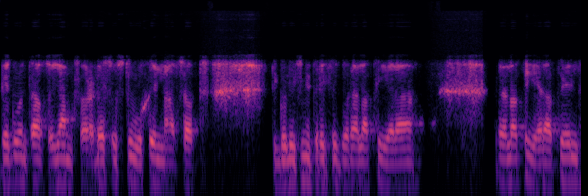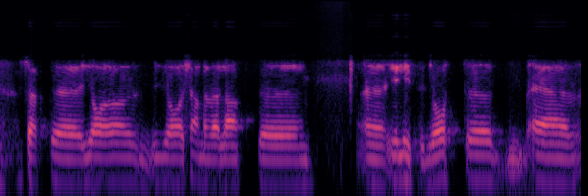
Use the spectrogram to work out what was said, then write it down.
det går inte ens att jämföra. Det är så stor skillnad så att det går liksom inte riktigt att relatera, relatera till. Så att eh, jag, jag känner väl att eh, eh elitidrott eh, är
